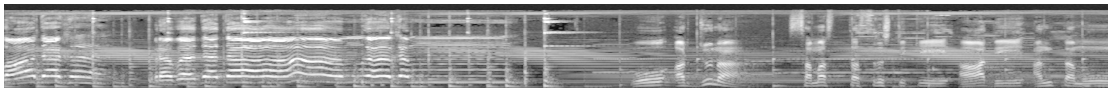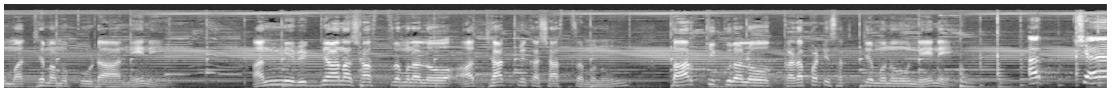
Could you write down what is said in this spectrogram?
वादः प्रवदताम् अहम् ఓ అర్జున సమస్త సృష్టికి ఆది అంతము మధ్యమము కూడా నేనే అన్ని విజ్ఞాన శాస్త్రములలో ఆధ్యాత్మిక శాస్త్రమును తార్కికులలో కడపటి సత్యమును నేనే. అక్షరాణం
